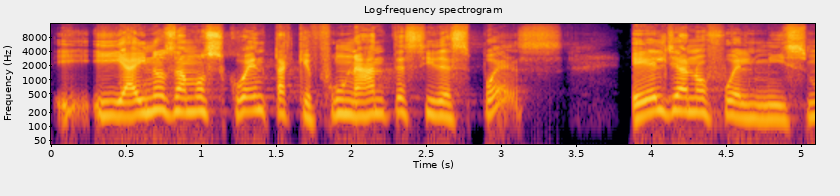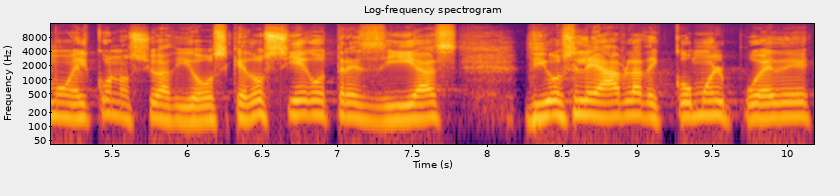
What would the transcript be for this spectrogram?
y, y ahí nos damos cuenta que fue un antes y después. Él ya no fue el mismo, él conoció a Dios, quedó ciego tres días, Dios le habla de cómo él puede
